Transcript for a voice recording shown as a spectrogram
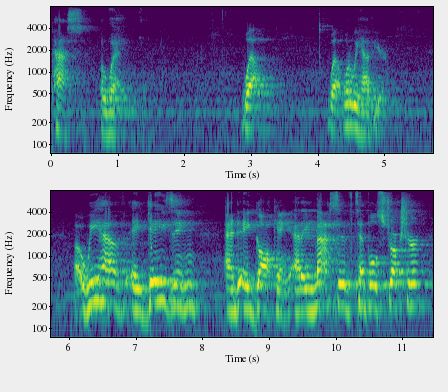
pass away. Well, well, what do we have here? Uh, we have a gazing and a gawking at a massive temple structure,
